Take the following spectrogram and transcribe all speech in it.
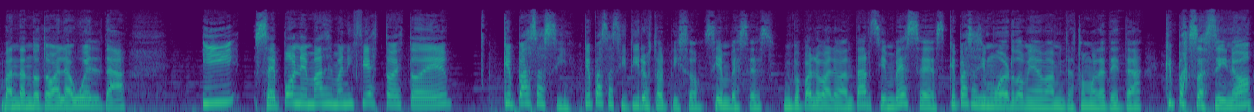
van dando toda la vuelta? Y se pone más de manifiesto esto de ¿Qué pasa si? ¿Qué pasa si tiro esto al piso 100 veces? ¿Mi papá lo va a levantar 100 veces? ¿Qué pasa si muerdo a mi mamá mientras tomo la teta? ¿Qué pasa si, no?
